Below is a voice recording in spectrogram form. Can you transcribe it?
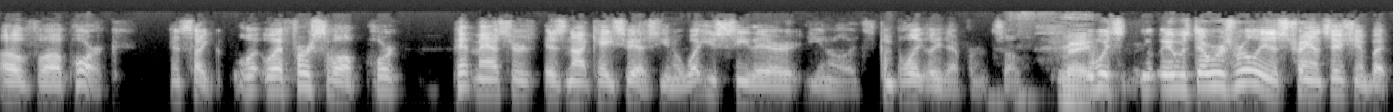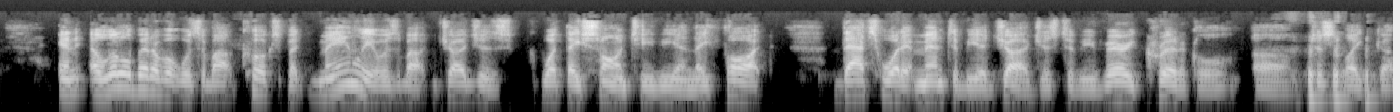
of uh, pork. It's like, well, first of all, pork Pitmasters is not KCBS. You know, what you see there, you know, it's completely different. So Right. it was it was there was really this transition but and a little bit of it was about cooks but mainly it was about judges what they saw on tv and they thought that's what it meant to be a judge is to be very critical uh, just like uh,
